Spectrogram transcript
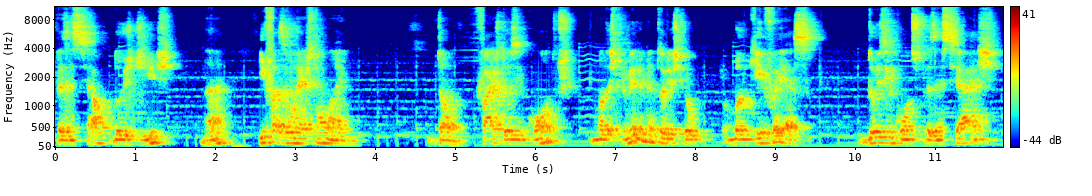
presencial, dois dias, né? E fazer o resto online. Então, faz dois encontros, uma das primeiras mentorias que eu banquei foi essa. Dois encontros presenciais,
